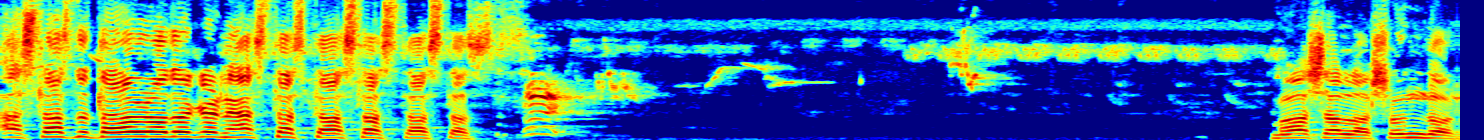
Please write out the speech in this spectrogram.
আস্তে আস্তে তাড়াহুড়া দরকার নেই আস্তে আস্তে আস্তে আস্তে আস্তে আস্তে। মাশাল্লাহ সুন্দর।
